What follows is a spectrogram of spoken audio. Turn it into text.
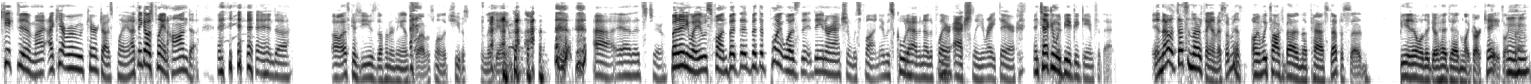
kicked him. I, I can't remember what character I was playing. I think I was playing Honda, and uh, Oh, that's because you used the 100 hand slap. It's one of the cheapest in the game. ah, yeah, that's true. But anyway, it was fun. But the but the point was the the interaction was fun. It was cool to have another player actually right there, and Tekken would be a good game for that. and that was, that's another thing I miss. I mean, I mean, we talked about it in the past episode, being able to go head to head in like arcades like that. Mhm.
